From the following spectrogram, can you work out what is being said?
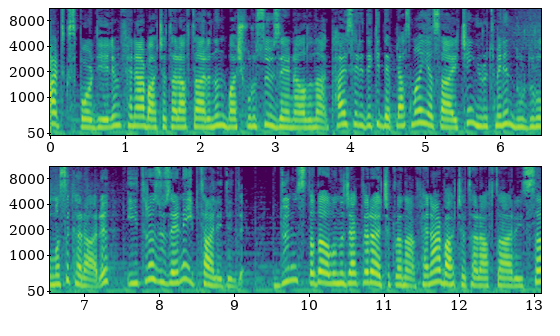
Artık spor diyelim Fenerbahçe taraftarının başvurusu üzerine alınan Kayseri'deki deplasman yasağı için yürütmenin durdurulması kararı itiraz üzerine iptal edildi. Dün stada alınacakları açıklanan Fenerbahçe taraftarı ise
